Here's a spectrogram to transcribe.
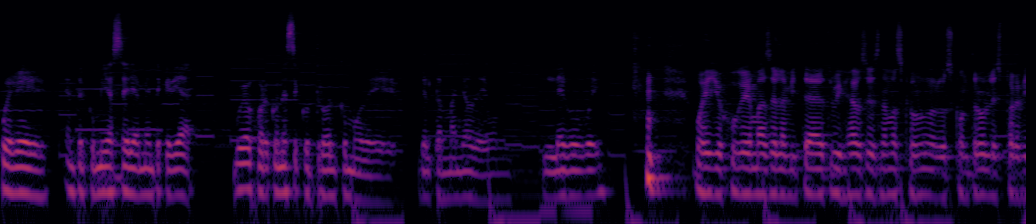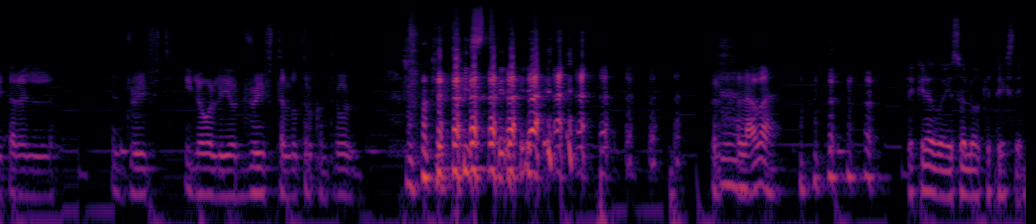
juegue, entre comillas, seriamente, que diga, voy a jugar con este control como de del tamaño de un Lego, güey. Güey, yo jugué más de la mitad de Three Houses nada más con uno de los controles para evitar el, el drift. Y luego le dio drift al otro control. Pero jalaba. Te creo, güey, solo qué triste.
